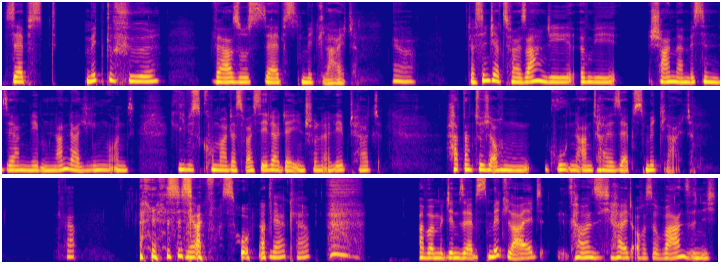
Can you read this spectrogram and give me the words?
Selbstmitgefühl versus Selbstmitleid. Ja. Das sind ja zwei Sachen, die irgendwie scheinbar ein bisschen sehr nebeneinander liegen. Und Liebeskummer, das weiß jeder, der ihn schon erlebt hat, hat natürlich auch einen guten Anteil Selbstmitleid. Ja. Es ist Ja. einfach so. Ne? Ja, klar. Aber mit dem Selbstmitleid kann man sich halt auch so wahnsinnig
